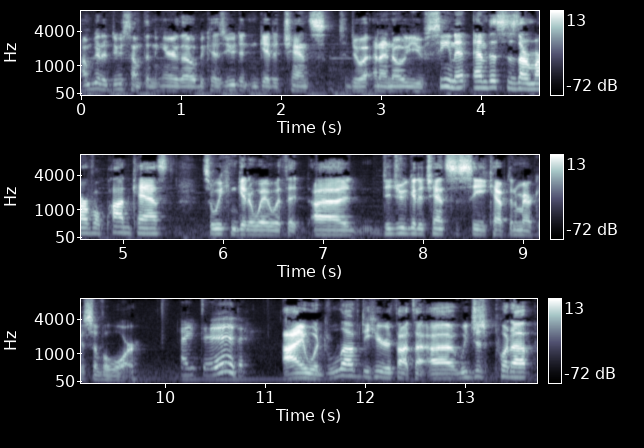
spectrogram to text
I'm going to do something here, though, because you didn't get a chance to do it, and I know you've seen it, and this is our Marvel podcast, so we can get away with it. Uh, did you get a chance to see Captain America Civil War? I did. I would love to hear your thoughts. Uh, we just put up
